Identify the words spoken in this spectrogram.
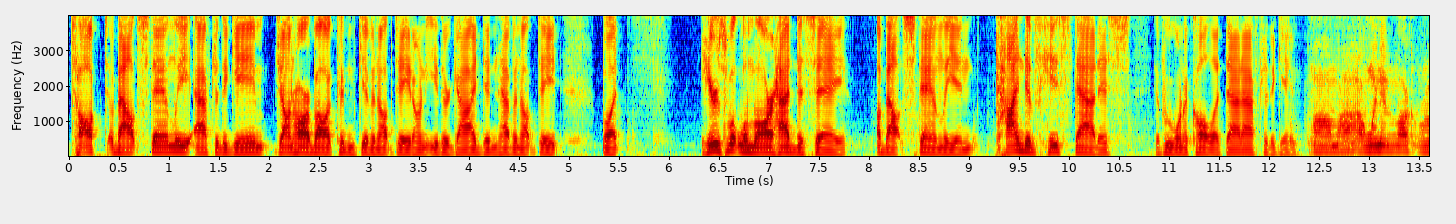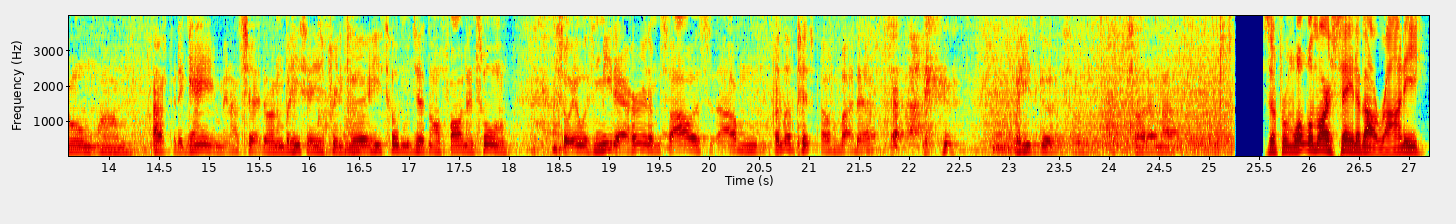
talked about Stanley after the game. John Harbaugh couldn't give an update on either guy, didn't have an update, but here's what Lamar had to say about Stanley and kind of his status, if we want to call it that, after the game? Um, I went in the locker room um, after the game and I checked on him, but he said he's pretty good. He told me just don't fall into him. So it was me that hurt him. So I was I'm a little pissed off about that. but he's good, so that's all that matters. So from what Lamar's saying about Ronnie,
